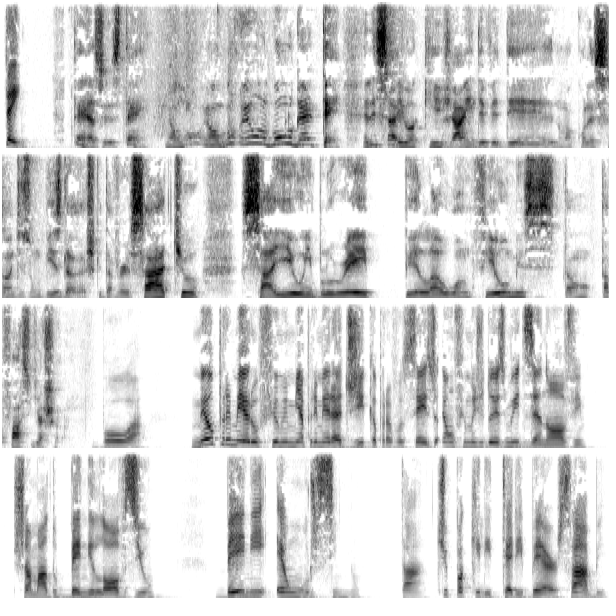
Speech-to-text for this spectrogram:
tem. Tem, às vezes tem. Em algum, em algum, em algum lugar tem. Ele saiu aqui já em DVD, numa coleção de zumbis, da, acho que da Versátil. Saiu em Blu-ray pela One Films. Então tá fácil de achar. Boa. Meu primeiro filme, minha primeira dica para vocês é um filme de 2019 chamado Benny Loves You. Benny é um ursinho, tá? Tipo aquele teddy bear, sabe?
